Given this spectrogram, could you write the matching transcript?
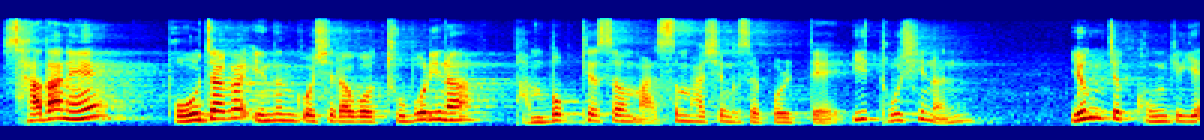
사단의 보좌가 있는 곳이라고 두 번이나 반복해서 말씀하신 것을 볼 때 이 도시는 영적 공격이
